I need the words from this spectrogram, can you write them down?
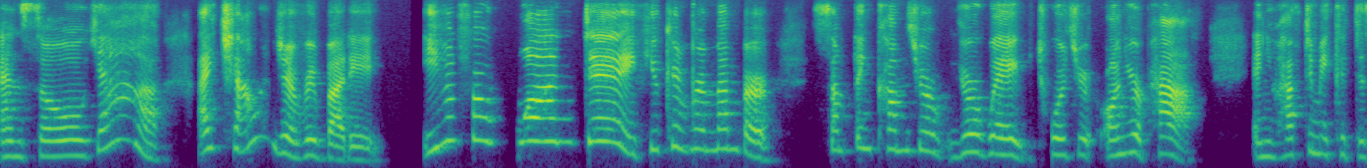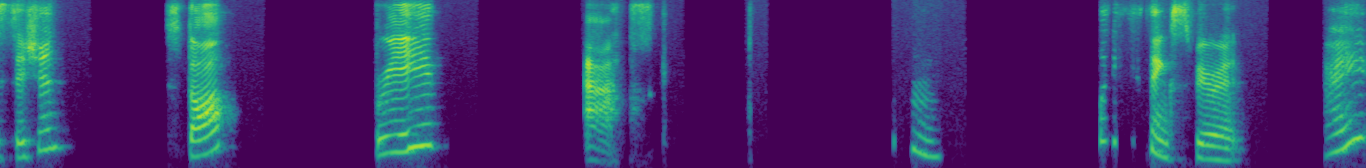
And so, yeah, I challenge everybody, even for one day, if you can remember something comes your, your way towards your on your path and you have to make a decision, stop, breathe, ask. Hmm. What do you think, spirit? Right?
